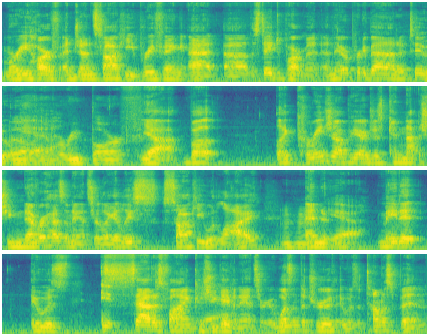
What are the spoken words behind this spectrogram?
Marie Harf and Jen Psaki briefing at uh, the State Department, and they were pretty bad at it too. Oh, Yeah. yeah. Marie Barf. Yeah, but like Karine Jean Pierre just cannot. She never has an answer. Like at least Psaki would lie, Mm-hmm. and Yeah. made it. It was It- satisfying because she gave an answer. It wasn't the truth. It was a ton of spin,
